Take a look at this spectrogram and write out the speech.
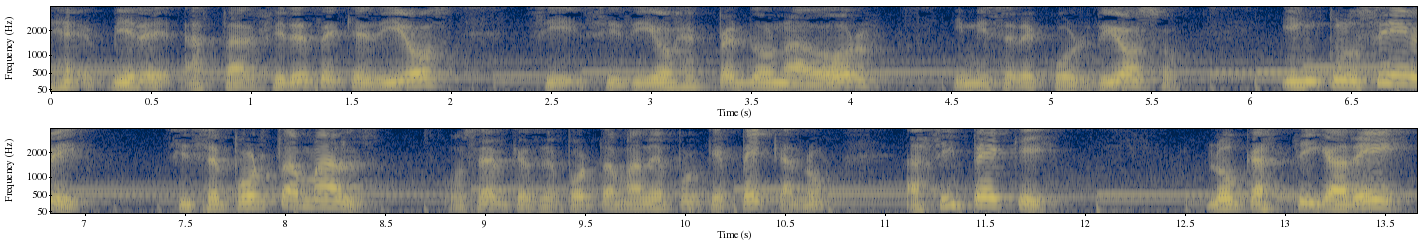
mire, hasta fíjate que Dios, si, si Dios es perdonador y misericordioso, inclusive si se porta mal, o sea, el que se porta mal es porque peca, ¿no? Así peque, lo castigaré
